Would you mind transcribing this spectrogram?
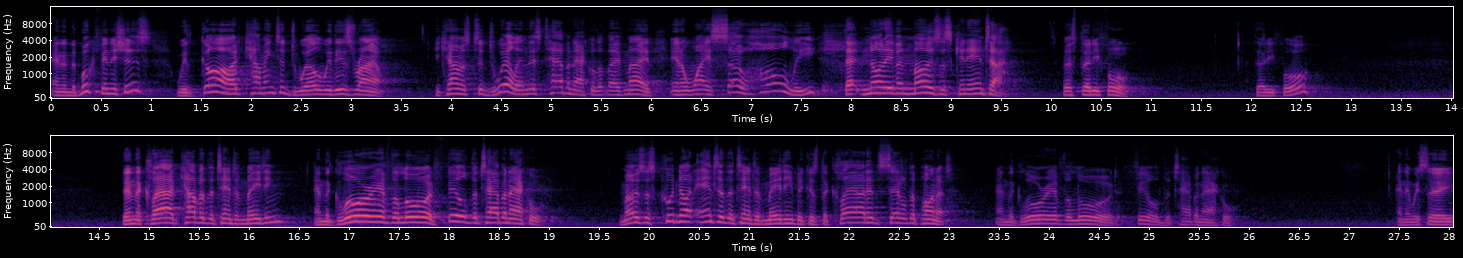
And then the book finishes with God coming to dwell with Israel. He comes to dwell in this tabernacle that they've made in a way so holy that not even Moses can enter. Verse 34. 34. Then the cloud covered the tent of meeting, and the glory of the Lord filled the tabernacle. Moses could not enter the tent of meeting because the cloud had settled upon it and the glory of the Lord filled the tabernacle. And then we see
